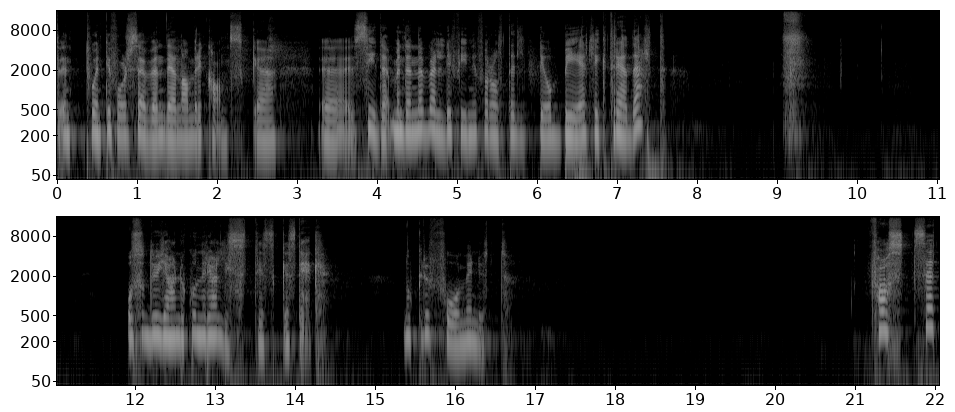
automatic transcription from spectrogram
24-7. Det er en amerikansk eh, side. Men den er veldig fin i forhold til det å be slik tredelt. Og så du gjør noen realistiske steg. Noen få minutter. Fastsett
